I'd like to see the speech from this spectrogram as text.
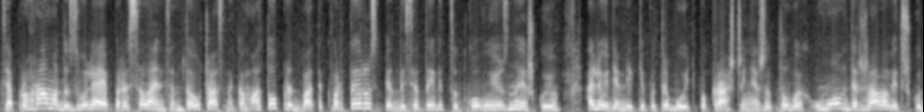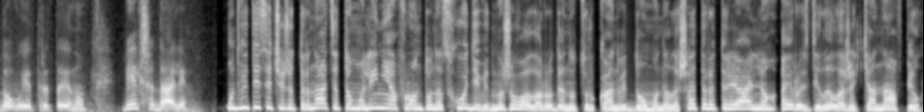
Ця програма дозволяє переселенцям та учасникам АТО придбати квартиру з 50% знижкою. А людям, які потребують покращення житлових умов, держава відшкодовує третину. Більше далі. У 2014-му лінія фронту на сході відмежувала родину Цуркан від дому не лише територіально, а й розділила життя навпіл.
